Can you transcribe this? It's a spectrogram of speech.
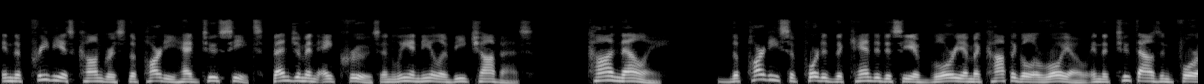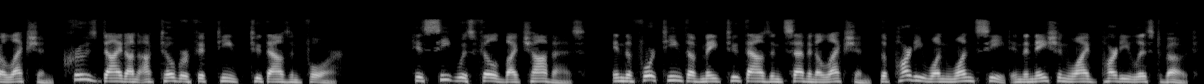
In the previous Congress the party had two seats, Benjamin A. Cruz and Leonila V. Chavez. Ka The party supported the candidacy of Gloria Macapagal Arroyo in the 2004 election. Cruz died on October 15, 2004. His seat was filled by Chavez. In the 14th of May 2007 election, the party won one seat in the nationwide party list vote.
